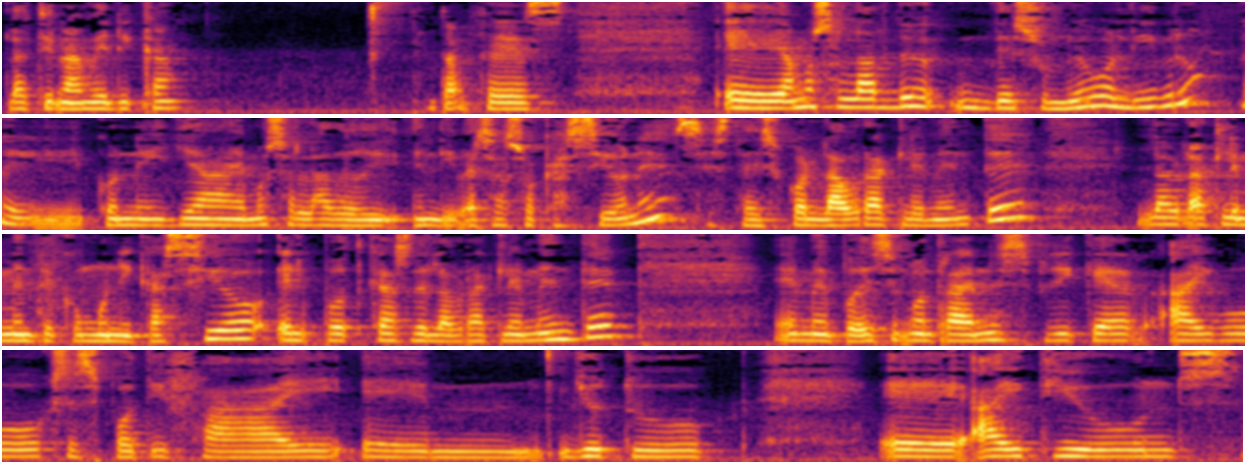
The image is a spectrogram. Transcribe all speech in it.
Latinoamérica. Entonces, eh, vamos a hablar de, su nuevo libro. Eh, con ella hemos hablado en diversas ocasiones. Estáis con Laura Clemente, Laura Clemente Comunicación, el podcast de Laura Clemente. Eh, me podéis encontrar en Spreaker, iBooks, Spotify, em, YouTube, iTunes,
